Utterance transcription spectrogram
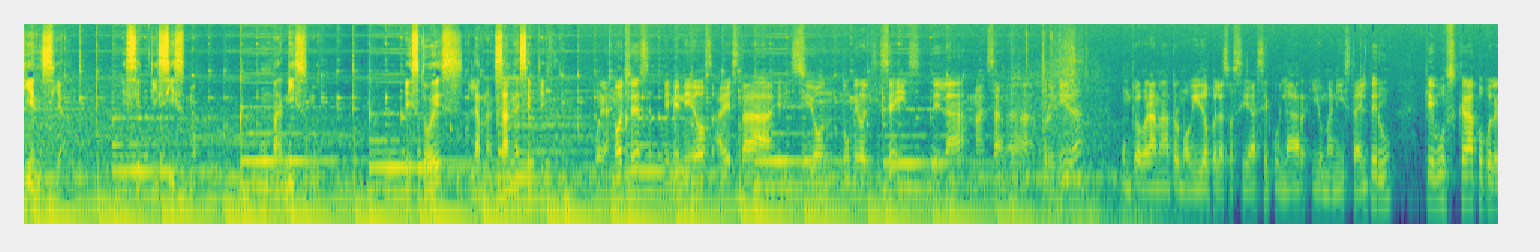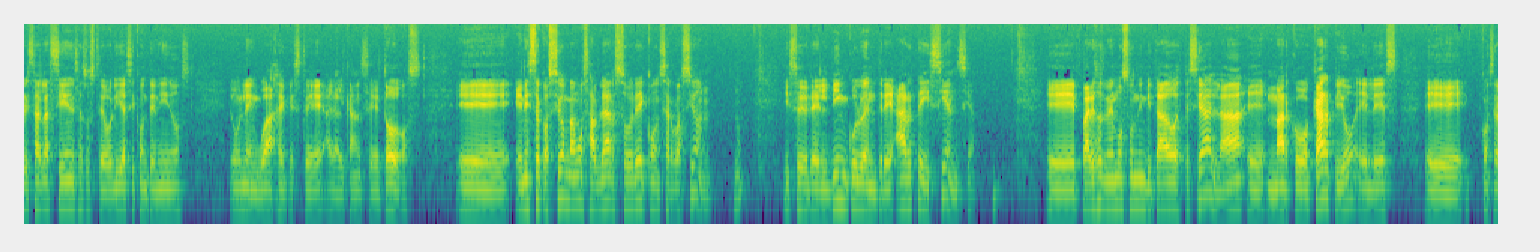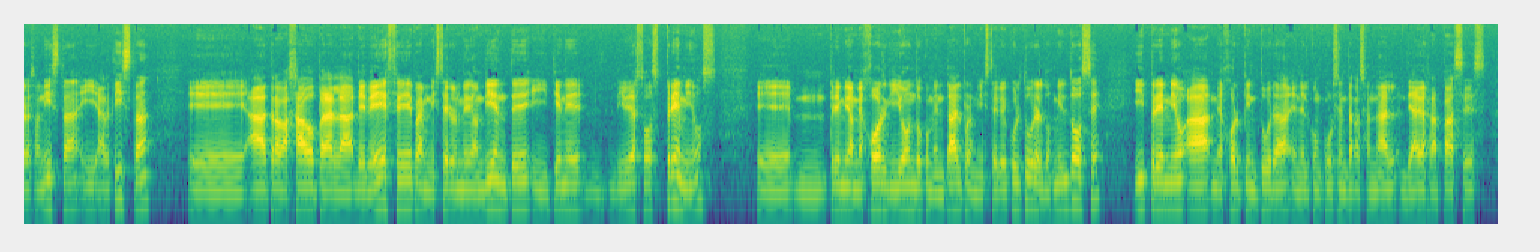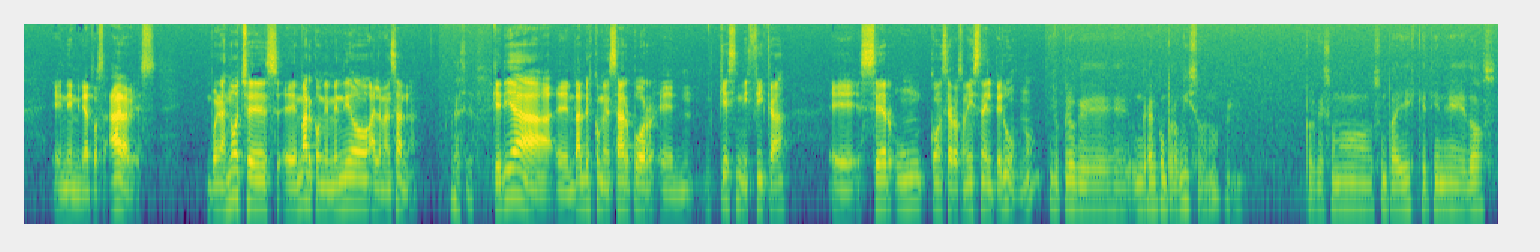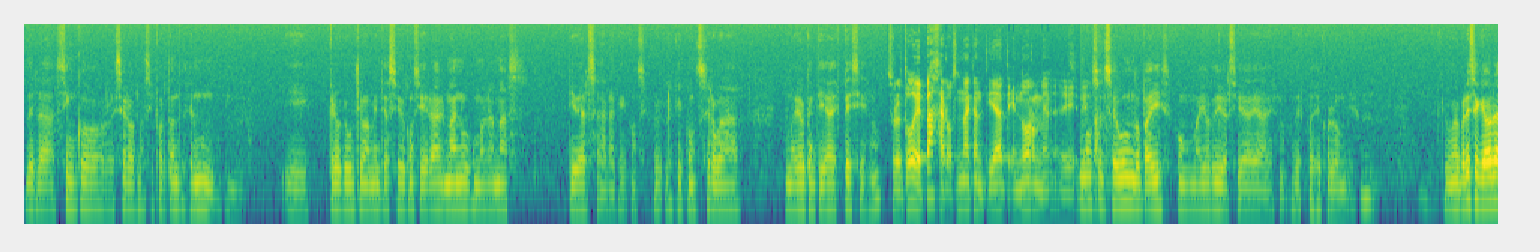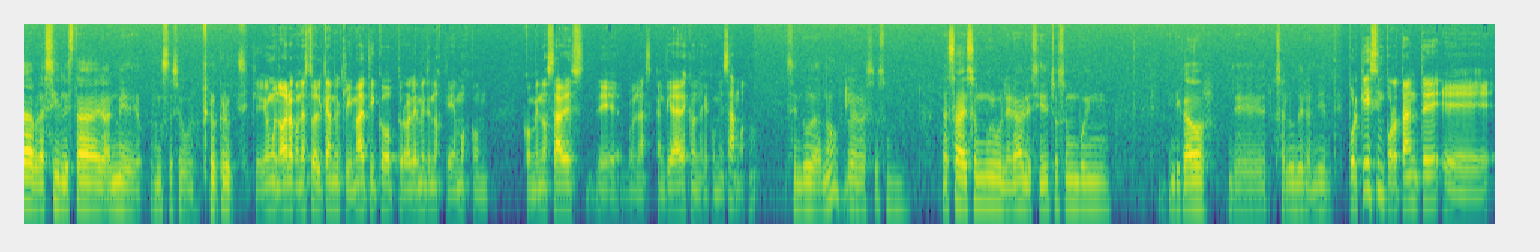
ciencia, escepticismo, humanismo. Esto es La Manzana Escéptica. Buenas noches, bienvenidos a esta edición número 16 de La Manzana Prohibida, un programa promovido por la Sociedad Secular y Humanista del Perú que busca popularizar la ciencia, sus teorías y contenidos en un lenguaje que esté al alcance de todos. Eh, en esta ocasión vamos a hablar sobre conservación y sobre el vínculo entre arte y ciencia. Eh, para eso tenemos un invitado especial, a eh, Marco Carpio. Él es conservacionista y artista. ha trabajado para la BBF, para el Ministerio del Medio Ambiente y tiene diversos premios. Mm, premio a Mejor Guión Documental por el Ministerio de Cultura el 2012 y premio a Mejor Pintura en el concurso internacional de aves rapaces en Emiratos Árabes. Buenas noches, eh, Marco, bienvenido a La Manzana. Gracias. Quería eh, tal vez comenzar por eh, qué significa ser un conservacionista en el Perú, ¿no? Yo creo que un gran compromiso, ¿no? Porque somos un país que tiene dos de las cinco reservas más importantes del mundo. Y creo que últimamente ha sido considerada el Manu como la más diversa, la que conserva, la que conserva mayor cantidad de especies. ¿no? Sobre todo de pájaros, una cantidad enorme de, Somos el segundo país con mayor diversidad de aves, ¿no? después de Colombia. Mm. Me parece que ahora Brasil está al medio, no estoy seguro, pero creo que sí. Que bueno, ahora con esto del cambio climático probablemente nos quedemos con, con menos aves, de, con las cantidades con las que comenzamos. ¿no? Sin duda, ¿no? Claro, eso es un las aves son muy vulnerables y de hecho son un buen indicador de la salud del ambiente. ¿Por qué es importante eh,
